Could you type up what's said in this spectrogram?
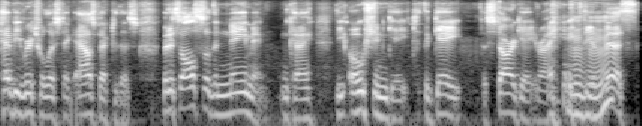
heavy ritualistic aspect to this. But it's also the naming, okay? The ocean gate, the gate, the stargate, right? Mm-hmm. the abyss.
